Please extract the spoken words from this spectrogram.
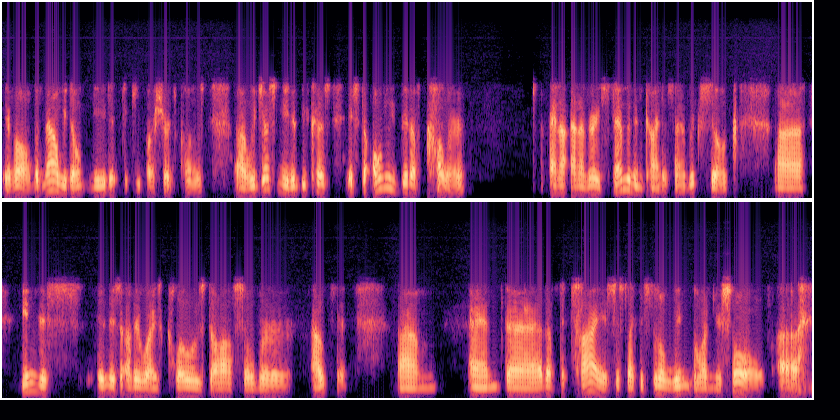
evolved. But now we don't need it to keep our shirts closed. Uh, we just need it because it's the only bit of color and a, and a very feminine kind of fabric, silk, uh, in this in this otherwise closed off, sober outfit. Um, and uh, the, the, tie is just like this little window on your soul uh,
